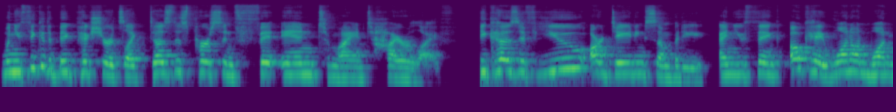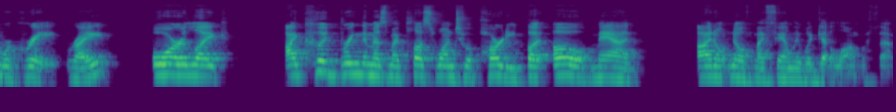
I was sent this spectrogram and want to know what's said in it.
when you think of the big picture, it's like, does this person fit into my entire life? Because if you are dating somebody and you think, okay, one on one, we're great, right? Or like, I could bring them as my plus one to a party, but oh man, I don't know if my family would get along with them.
